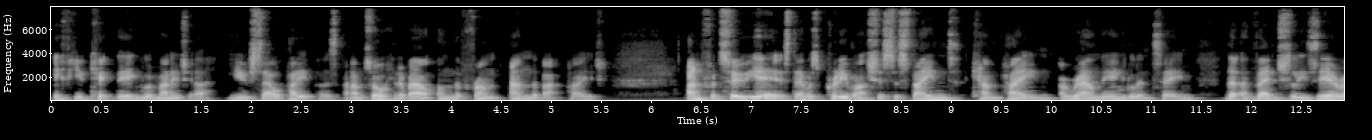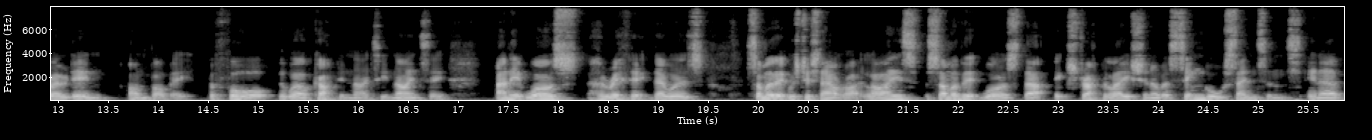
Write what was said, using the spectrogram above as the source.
if you kick the England manager, you sell papers. And I'm talking about on the front and the back page. And for two years, there was pretty much a sustained campaign around the England team that eventually zeroed in on Bobby before the World Cup in 1990. And it was horrific. There was some of it was just outright lies. Some of it was that extrapolation of a single sentence in a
